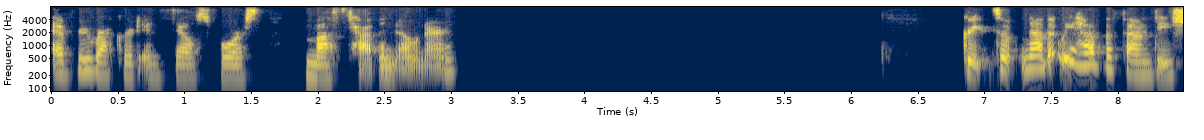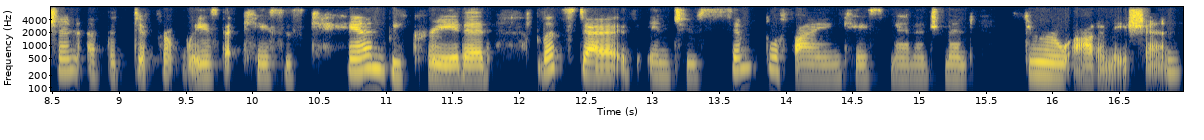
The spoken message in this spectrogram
every record in Salesforce must have an owner. Great, so now that we have the foundation of the different ways that cases can be created, let's dive into simplifying case management through automation.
